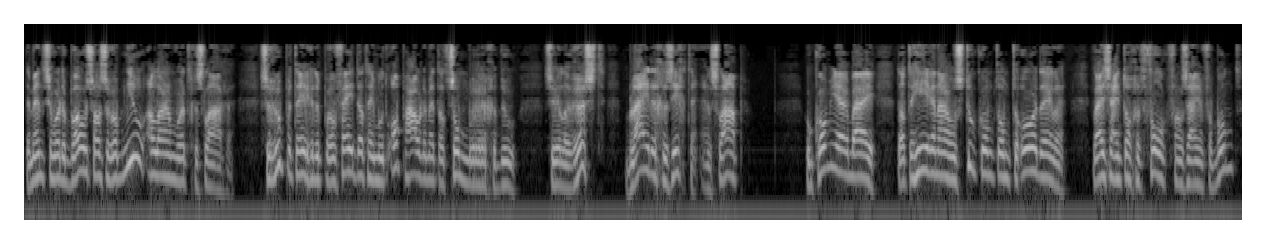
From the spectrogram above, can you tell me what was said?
De mensen worden boos als er opnieuw alarm wordt geslagen. Ze roepen tegen de profeet dat hij moet ophouden met dat sombere gedoe. Ze willen rust, blijde gezichten en slaap. Hoe kom je erbij dat de Heere naar ons toekomt om te oordelen? Wij zijn toch het volk van zijn verbond?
